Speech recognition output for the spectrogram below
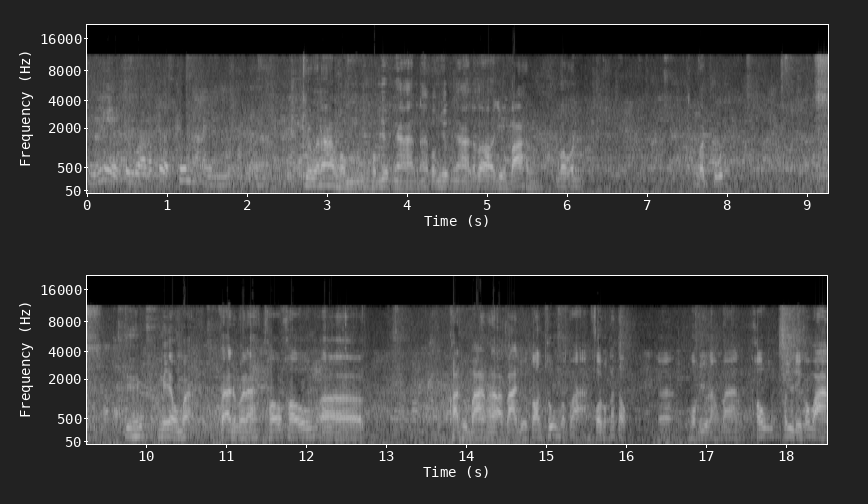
ถึงพี่เอกตัวก็เกิดขึ้นอะไรอย่างเงี้ยค่ะพี่เอกคือวันนั้นผมผมหยุดงานนะผมหยุดงานแล้วก็อยู่บ้านเมื่อวันวันพุธทีนี้เมียผมอะแฟนผมอะนะเขาเขาเอ่อผ่านถูบ้านผ่านบ้านอยู่ตอนทุ่มกว่าฝนมันก็ตก นะผมอยู่หลังบ้านเขาเขาอยู่ดีเขาวาง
